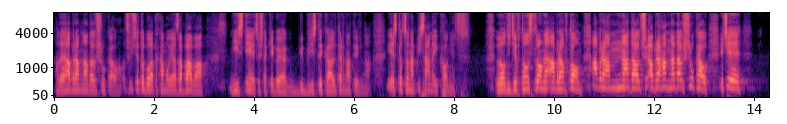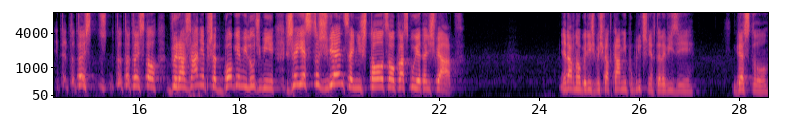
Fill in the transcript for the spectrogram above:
Ale Abraham nadal szukał. Oczywiście to była taka moja zabawa. Nie istnieje coś takiego jak biblistyka alternatywna. Jest to, co napisane i koniec. Lot idzie w tą stronę, Abraham w tą. Abraham nadal, Abraham nadal szukał. Wiecie, to, to, jest, to, to jest to wyrażanie przed Bogiem i ludźmi, że jest coś więcej niż to, co oklaskuje ten świat. Niedawno byliśmy świadkami publicznie w telewizji gestu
